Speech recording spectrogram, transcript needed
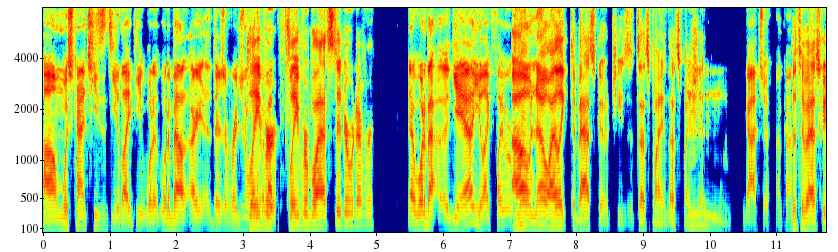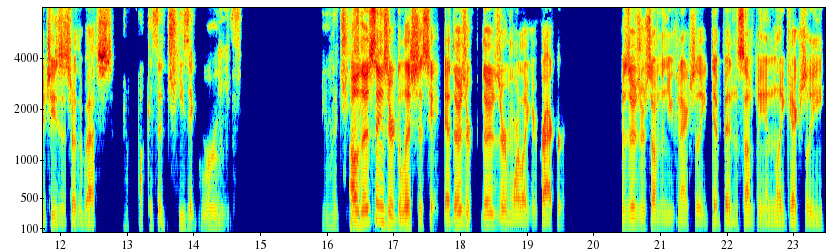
Um, which kind of Cheez Its do you like? Do you what what about are you, there's original Flavor about- flavor blasted or whatever. no, what about uh, yeah, you like flavor? Oh no, I like Tabasco Cheez Its. That's my that's my shit. Mm, Gotcha. Okay. The Tabasco Cheez Its are the best. the fuck is a Cheez It groove? You know a cheese Oh, those things are delicious. Yeah, those are those are more like a cracker. Because those are something you can actually dip in something and like actually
